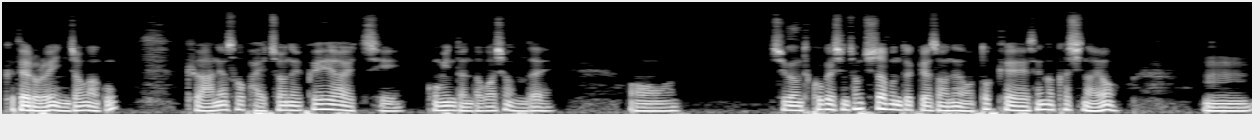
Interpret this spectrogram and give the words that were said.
그대로를 인정하고 그 안에서 발전을 꾀해야 할지 고민된다고 하셨는데 어, 지금 듣고 계신 청취자분들께서는 어떻게 생각하시나요? 음,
